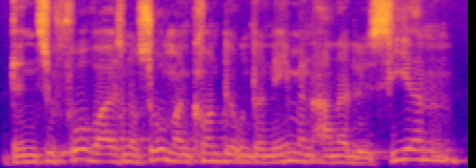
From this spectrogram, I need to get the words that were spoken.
Denn zuvor war es noch so, man konnte Unternehmen analysieren,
